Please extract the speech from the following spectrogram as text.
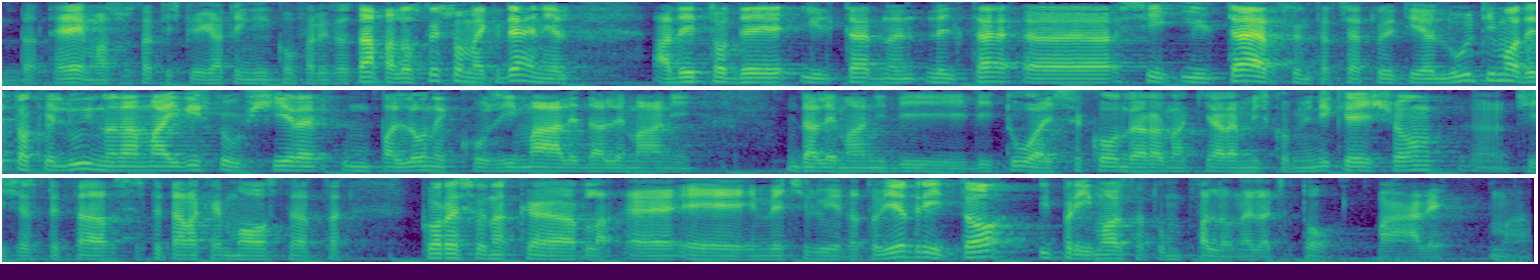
da te, ma sono stati spiegati in conferenza stampa. Lo stesso McDaniel ha detto de- il, ter- nel te- eh, sì, il terzo intercetto di tiro, l'ultimo ha detto che lui non ha mai visto uscire un pallone così male dalle mani, dalle mani di, di Tua. Il secondo era una chiara miscommunication, eh, ci si aspettava, si aspettava che Mostert corresse una curl eh, e invece lui è andato via dritto. Il primo è stato un pallone lanciato male, ma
